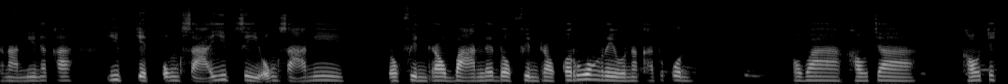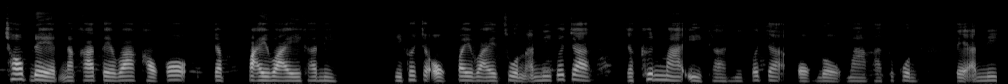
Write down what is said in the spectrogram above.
ขนาดนี้นะคะยี่สิบเจ็ดองศายี่สิบสี่องศานี่ ดอกฝิ่นเราบานและดอกฝิ่นเราก็ร่วงเร็วนะคะ ทุกคน เพราะว่าเขาจะเขาจะชอบแดดนะคะ แต่ว่าเขาก็จะไปไวค่ะนี่ นี่ก็จะออกไปไวส่วนอันนี้ก็จะ จะขึ้นมาอีกค่ะ นี่ก็จะออกดอกมาค่ะ ทุกคน แต่อันนี้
